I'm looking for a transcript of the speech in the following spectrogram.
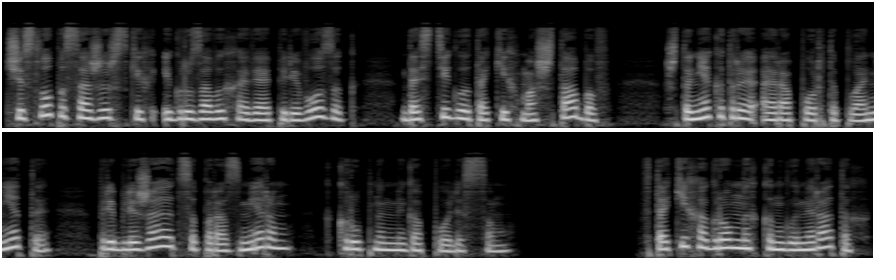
Число пассажирских и грузовых авиаперевозок достигло таких масштабов, что некоторые аэропорты планеты приближаются по размерам к крупным мегаполисам. В таких огромных конгломератах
